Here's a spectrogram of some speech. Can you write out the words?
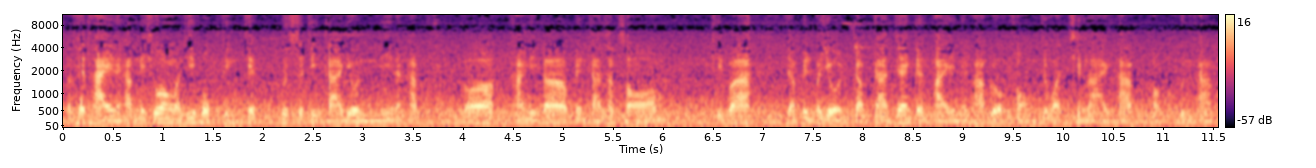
ประเทศไทยนะครับ ในช่วงวันที่ 6 ถึง 7 พฤศจิกายนนี้นะครับ ก็ครั้งนี้ก็เป็นการซักซ้อม คิดว่าจะเป็นประโยชน์กับการแจ้งเตือนภัยในภาพรวมของจังหวัดเชียงรายครับ ขอบพระคุณครับ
